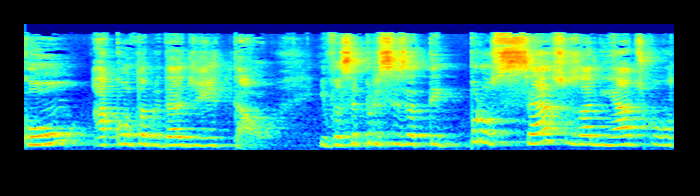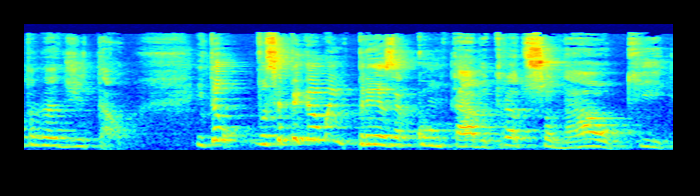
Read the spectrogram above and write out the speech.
com a contabilidade digital. E você precisa ter processos alinhados com a contabilidade digital. Então, você pegar uma empresa contábil tradicional que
